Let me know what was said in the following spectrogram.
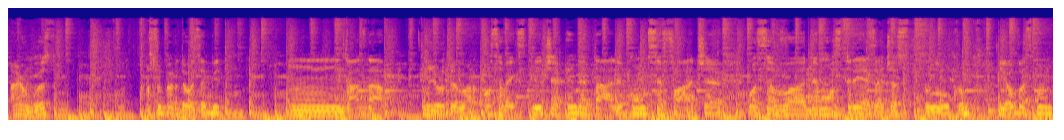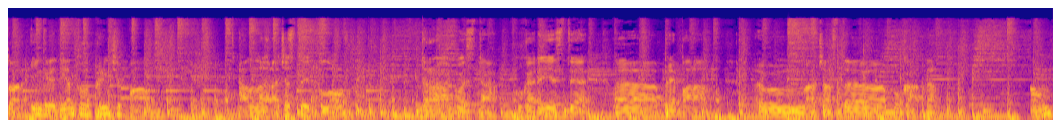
are un gust super deosebit. Mm, gazda iurtelor o să vă explice în detaliu cum se face, o să vă demonstreze acest lucru. Eu vă spun doar ingredientul principal al acestui plov, dragostea cu care este uh, preparat um, această bucată. Um?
